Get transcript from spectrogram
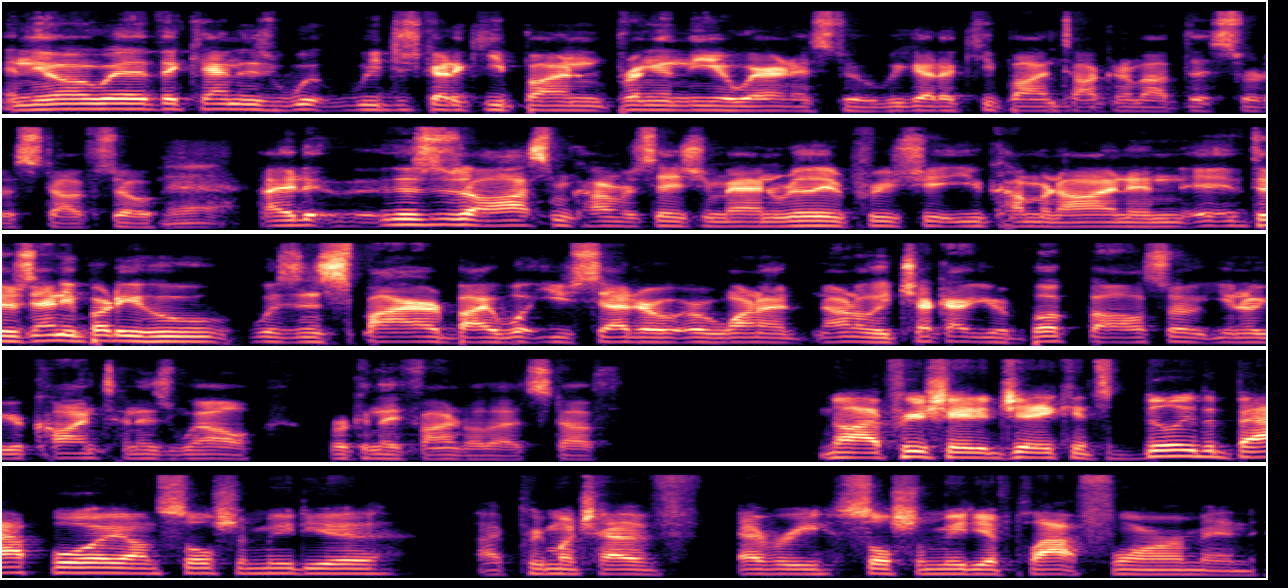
And the only way that they can is we, we just got to keep on bringing the awareness to it. We got to keep on talking about this sort of stuff. So, yeah. I, this is an awesome conversation, man. Really appreciate you coming on. And if there's anybody who was inspired by what you said or, or want to not only check out your book, but also, you know, your content as well, where can they find all that stuff? No, I appreciate it, Jake. It's Billy the Bat Boy on social media. I pretty much have every social media platform and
